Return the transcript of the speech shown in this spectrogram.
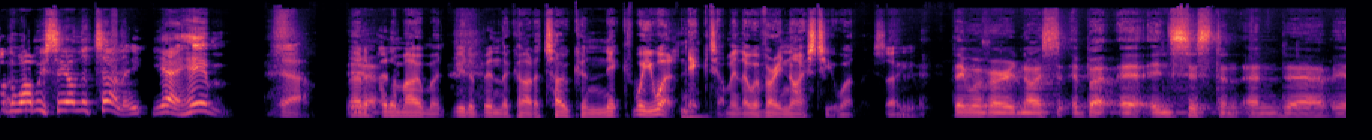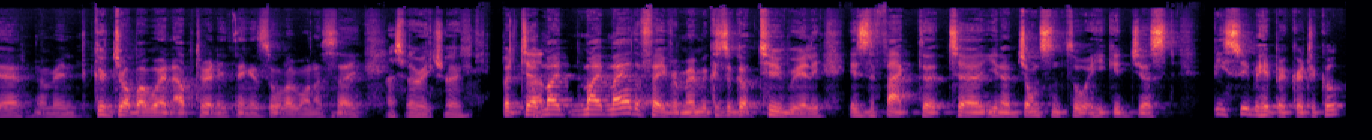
"Oh, the one we see on the telly. Yeah, him. Yeah. That'd have been a moment. You'd have been the kind of token nicked. Well, you weren't nicked. I mean, they were very nice to you, weren't they? So They were very nice, but uh, insistent, and uh, yeah, I mean, good job I weren't up to anything. Is all I want to say. that's very true. But uh, my, my my other favorite moment, because I've got two really, is the fact that uh, you know Johnson thought he could just be super hypocritical,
